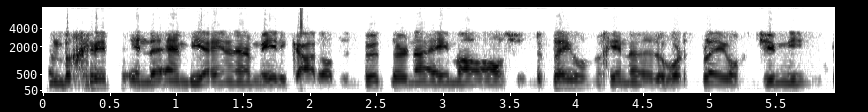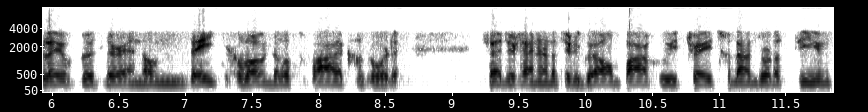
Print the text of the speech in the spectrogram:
een begrip in de NBA in Amerika dat het Butler nou eenmaal als de playoffs beginnen, dan wordt het playoff Jimmy, playoff Butler en dan weet je gewoon dat het gevaarlijk gaat worden. Verder zijn er natuurlijk wel een paar goede trades gedaan door dat team.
